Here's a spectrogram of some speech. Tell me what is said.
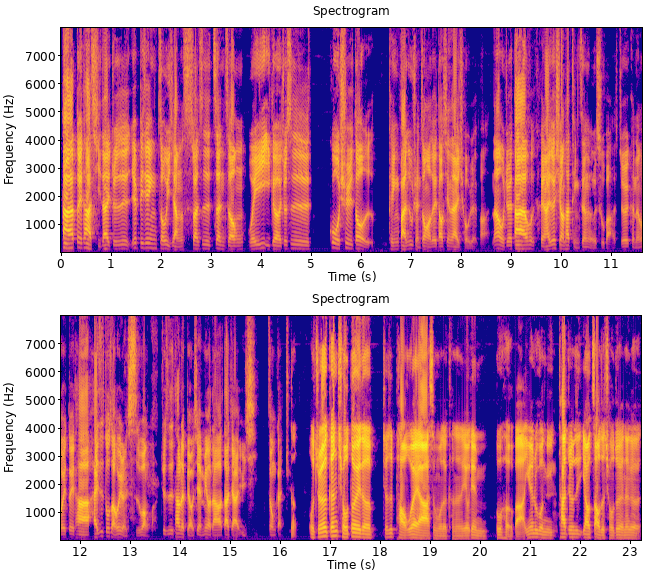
大家对他的期待，就是因为毕竟周以翔算是正中唯一一个就是过去都频繁入选中华队到现在的球员吧。那我觉得大家会可能还是希望他挺身而出吧，就是可能会对他还是多少会有点失望吧，就是他的表现没有达到大家的预期，这种感觉。我觉得跟球队的就是跑位啊什么的可能有点不合吧，因为如果你他就是要照着球队的那个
